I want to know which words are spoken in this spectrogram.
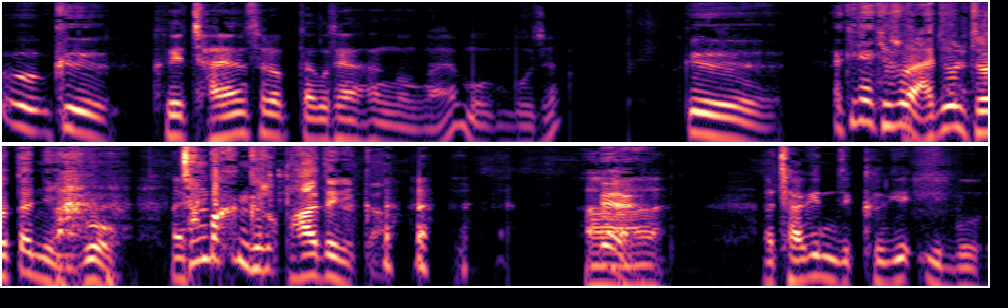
어, 그, 그게 자연스럽다고 생각한 건가요? 뭐 뭐죠? 그, 아, 그냥 계속 라디오를 들었다는 얘기고 창밖은 계속 봐야 되니까. 아, 네. 아 자기는 이제 그게 이 뭐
